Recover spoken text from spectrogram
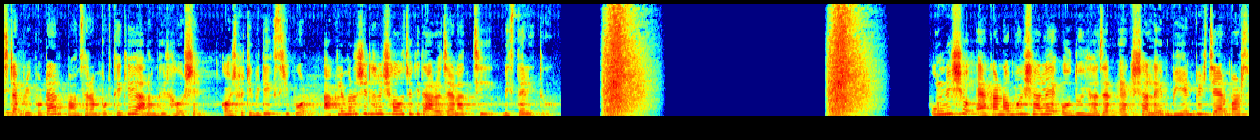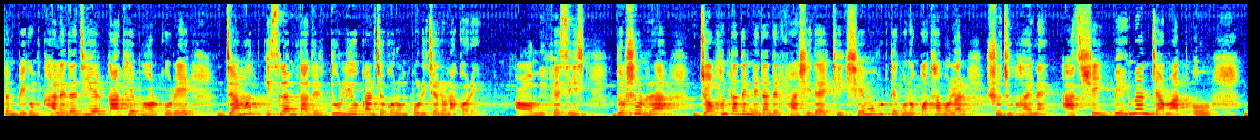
স্টাফ রিপোর্টার বানসারামপুর থেকে Alamgir Hossain. Kasba TV desk report. Aklim Rashid সহযোগিতা আরও জানাচ্ছি বিস্তারিত। উনিশশো একানব্বই সালে ও দুই হাজার এক সালে বিএনপির চেয়ারপারসন বেগম খালেদা জিয়ার কাঁধে ভর করে জামাত ইসলাম তাদের দলীয় কার্যক্রম পরিচালনা করে। আওয়ামী ফ্যাসিস্ট দোসররা যখন তাদের নেতাদের ফাঁসি দেয়, ঠিক সে মুহূর্তে কোনো কথা বলার সুযোগ হয় নাই। আজ সেই বেইমান জামাত ও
